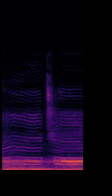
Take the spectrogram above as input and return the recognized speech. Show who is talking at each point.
Speaker 1: to talk.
